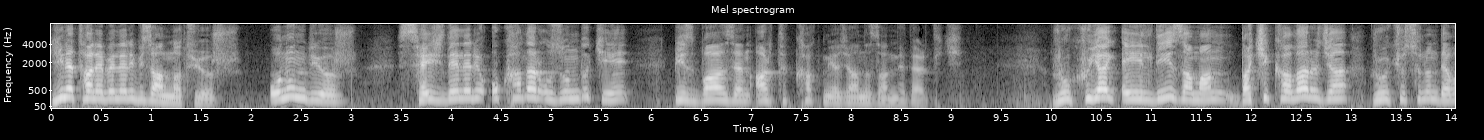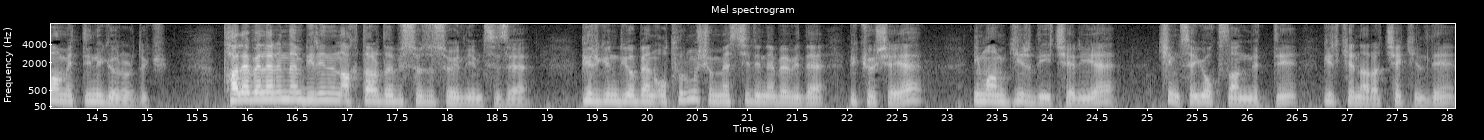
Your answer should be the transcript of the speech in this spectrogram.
Yine talebeleri bize anlatıyor. Onun diyor secdeleri o kadar uzundu ki biz bazen artık kalkmayacağını zannederdik. Rukuya eğildiği zaman dakikalarca rükusunun devam ettiğini görürdük. Talebelerinden birinin aktardığı bir sözü söyleyeyim size. Bir gün diyor ben oturmuşum Mescid-i Nebevi'de bir köşeye. İmam girdi içeriye kimse yok zannetti. Bir kenara çekildi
